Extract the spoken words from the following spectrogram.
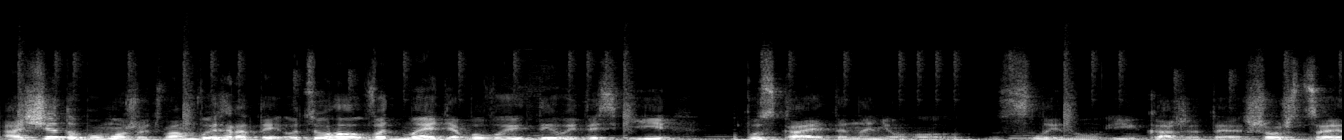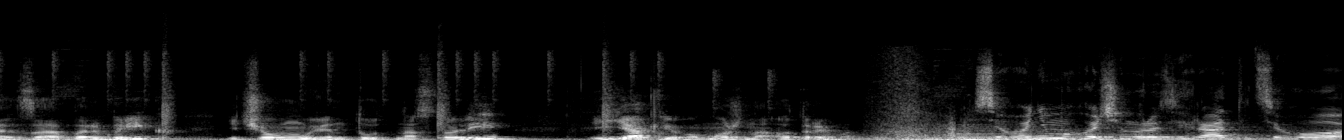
А ще допоможуть вам виграти оцього ведмедя, бо ви дивитесь і пускаєте на нього слину і кажете, що ж це за бербрік, і чому він тут на столі, і як його можна отримати. Сьогодні ми хочемо розіграти цього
